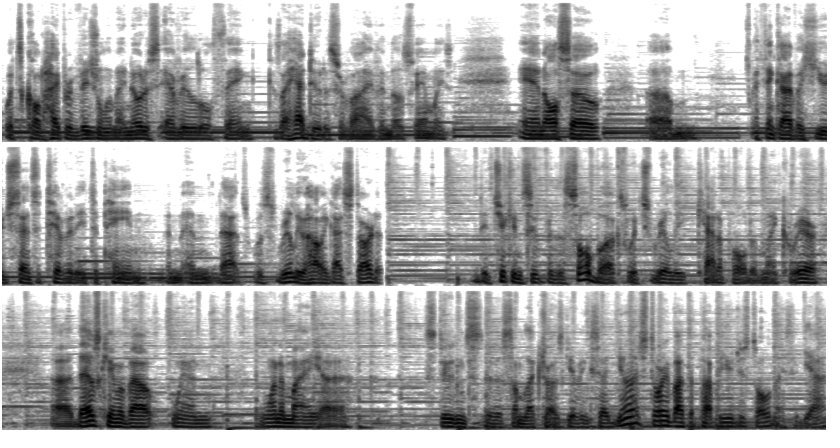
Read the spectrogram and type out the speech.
what's called hyper vigilant. I notice every little thing because I had to to survive in those families, and also. Um, I think I have a huge sensitivity to pain, and, and that was really how I got started. The Chicken Soup for the Soul books, which really catapulted my career, uh, those came about when one of my uh, students, uh, some lecture I was giving, said, You know that story about the puppy you just told? And I said, Yeah.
